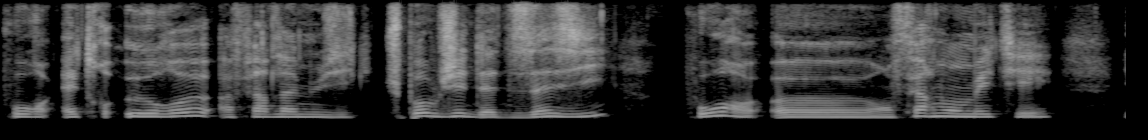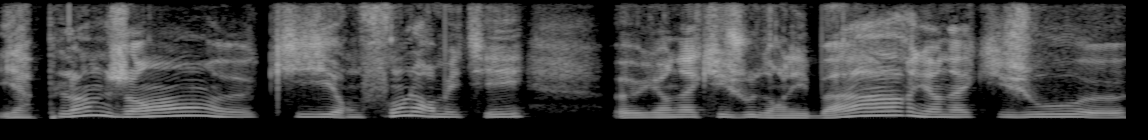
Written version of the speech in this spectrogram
pour être heureux à faire de la musique. Je suis pas obligé d'être zazie pour euh, en faire mon métier. Il y a plein de gens euh, qui en font leur métier. Euh, Il y en a qui jouent dans les bars, il y en a qui jouent euh,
